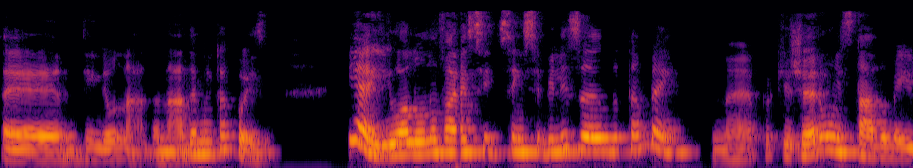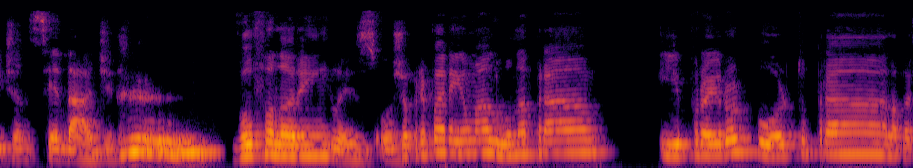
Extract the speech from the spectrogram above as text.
é, não entendeu nada, nada é muita coisa. E aí o aluno vai se sensibilizando também, né? Porque gera um estado meio de ansiedade. Vou falar em inglês. Hoje eu preparei uma aluna para ir para o aeroporto para ela vai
